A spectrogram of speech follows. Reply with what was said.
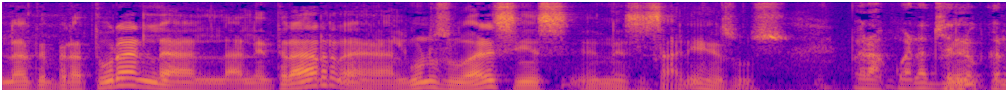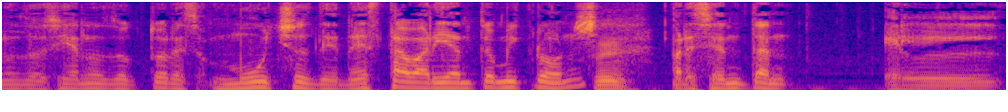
la temperatura la- la- al entrar a algunos lugares sí es necesaria, Jesús. Pero acuérdate Sí. lo que nos decían los doctores, muchos de esta variante Omicron Sí. presentan el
